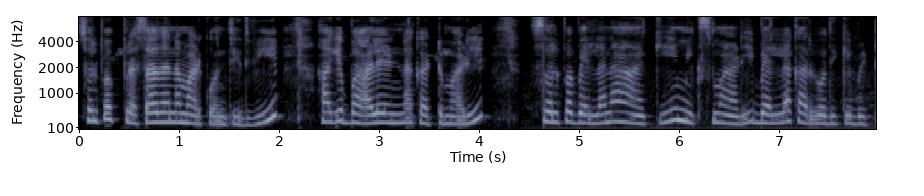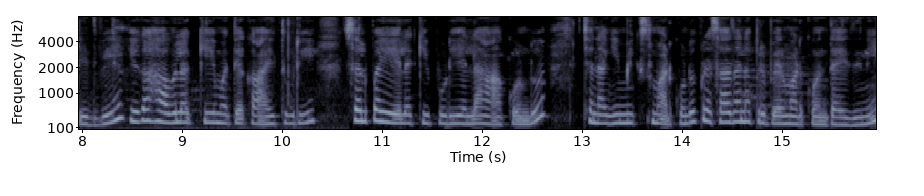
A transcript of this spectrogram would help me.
ಸ್ವಲ್ಪ ಪ್ರಸಾದನ ಮಾಡ್ಕೊತಿದ್ವಿ. ಹಾಗೆ ಬಾಳೆಹಣ್ಣ ಕಟ್ ಮಾಡಿ ಸ್ವಲ್ಪ ಬೆಲ್ಲನ ಹಾಕಿ ಮಿಕ್ಸ್ ಮಾಡಿ ಬೆಲ್ಲ ಕರಗೋದಕ್ಕೆ ಬಿಟ್ಟಿದ್ವಿ. ಈಗ ಅವಲಕ್ಕಿ ಮತ್ತು ಕಾಯಿ ತುರಿ, ಸ್ವಲ್ಪ ಏಲಕ್ಕಿ ಪುಡಿ ಎಲ್ಲ ಹಾಕ್ಕೊಂಡು ಚೆನ್ನಾಗಿ ಮಿಕ್ಸ್ ಮಾಡಿಕೊಂಡು ಪ್ರಸಾದನ ಪ್ರಿಪೇರ್ ಮಾಡ್ಕೊತಾ ಇದ್ದೀನಿ.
